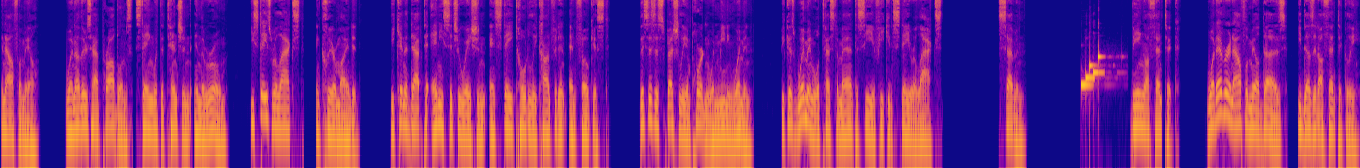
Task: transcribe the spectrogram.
an alpha male. When others have problems staying with the tension in the room, he stays relaxed and clear minded. He can adapt to any situation and stay totally confident and focused. This is especially important when meeting women, because women will test a man to see if he can stay relaxed. 7. Being authentic. Whatever an alpha male does, he does it authentically.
